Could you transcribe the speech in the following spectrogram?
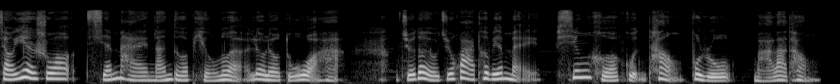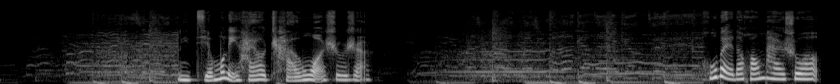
小叶说：“前排难得评论，六六读我哈，觉得有句话特别美，星河滚烫不如麻辣烫。你节目里还要馋我是不是？”湖北的黄牌说：“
